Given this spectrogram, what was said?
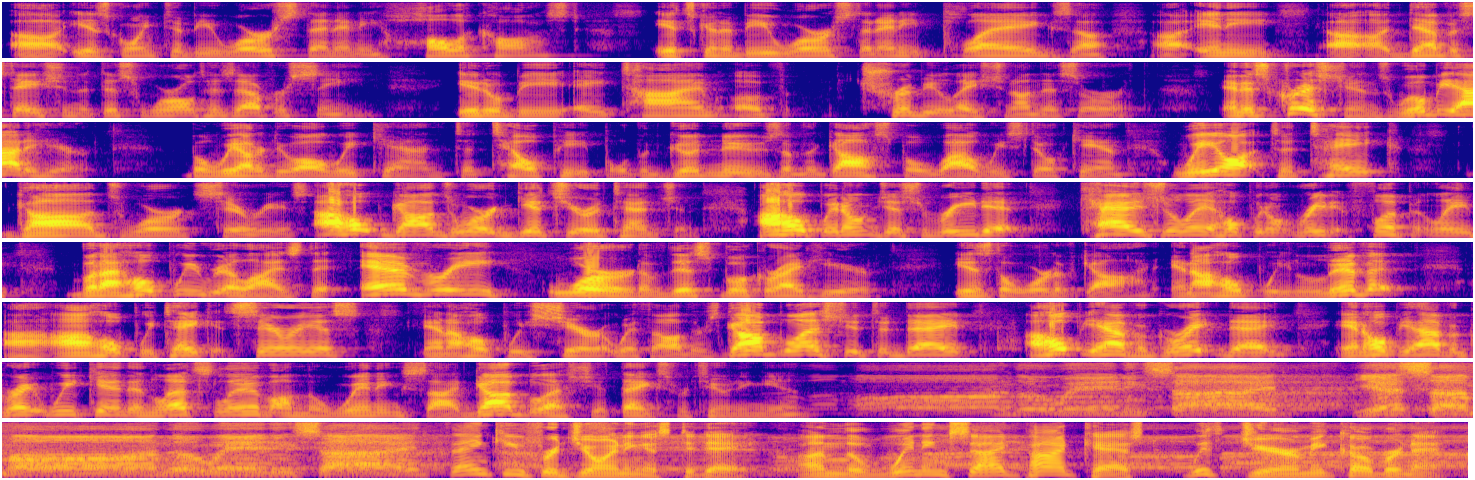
uh, is going to be worse than any Holocaust, it's going to be worse than any plagues, uh, uh, any uh, uh, devastation that this world has ever seen. It'll be a time of tribulation on this earth. And as Christians, we'll be out of here, but we ought to do all we can to tell people the good news of the gospel while we still can. We ought to take God's word serious. I hope God's word gets your attention. I hope we don't just read it casually. I hope we don't read it flippantly. But I hope we realize that every word of this book right here is the Word of God. And I hope we live it. Uh, I hope we take it serious. And I hope we share it with others. God bless you today. I hope you have a great day and hope you have a great weekend. And let's live on the winning side. God bless you. Thanks for tuning in. On the winning side. Yes, I'm on the winning side. Thank you for joining us today on the Winning Side podcast with Jeremy Coburnett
